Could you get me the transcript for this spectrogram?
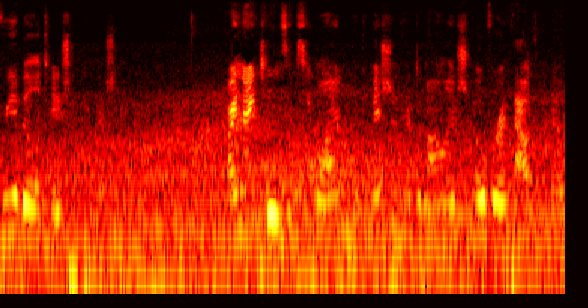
Rehabilitation Commission. By 1961, the commission had demolished over a thousand buildings.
